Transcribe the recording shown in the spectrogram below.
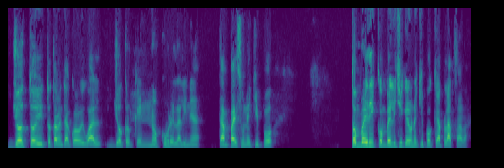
Yo estoy totalmente de acuerdo igual. Yo creo que no cubre la línea. Tampa es un equipo. Tom Brady con Belichick era un equipo que aplazaba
